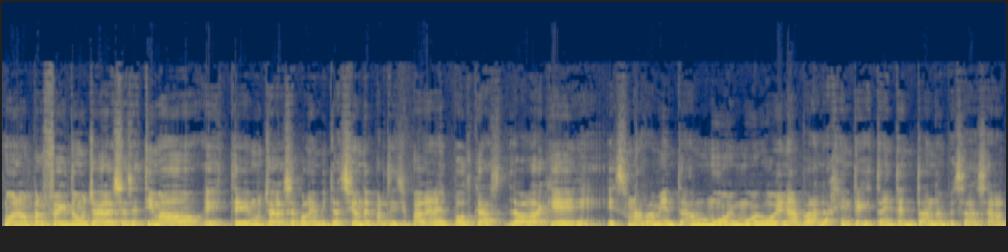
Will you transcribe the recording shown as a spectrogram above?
Bueno, perfecto, muchas gracias estimado, este, muchas gracias por la invitación de participar en el podcast. La verdad que es una herramienta muy muy buena para la gente que está intentando empezar a hacer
